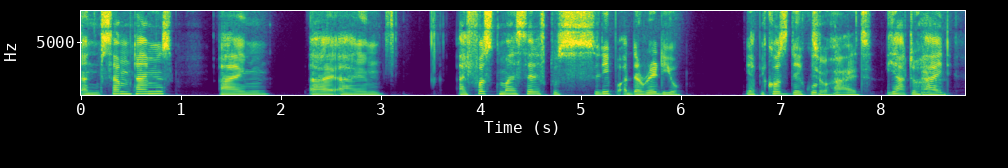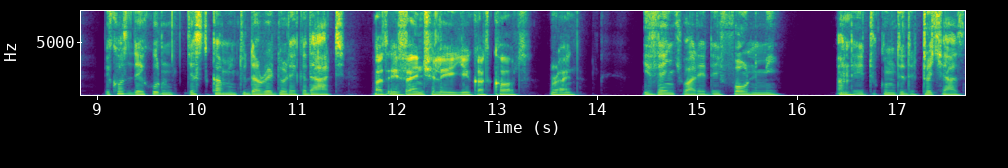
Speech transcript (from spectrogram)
And sometimes I'm I I I forced myself to sleep at the radio. Yeah, because they could To hide. yeah to Yeah. hide because they couldn't just come into the radio like that. But eventually you got caught, right? eventually they found me and they took me to the tortures.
